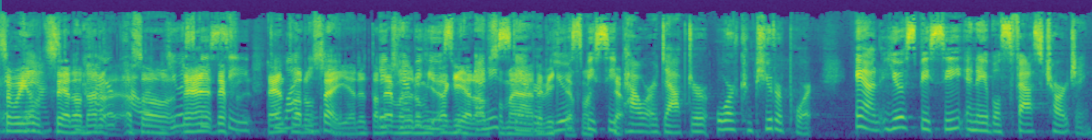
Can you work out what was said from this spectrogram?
Så higher alltså, det, det, USB-C det är inte vad de säger utan det är hur de agerar som är det viktiga för mig. USB-C power adapter or computer port. And USB-C enables fast charging.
